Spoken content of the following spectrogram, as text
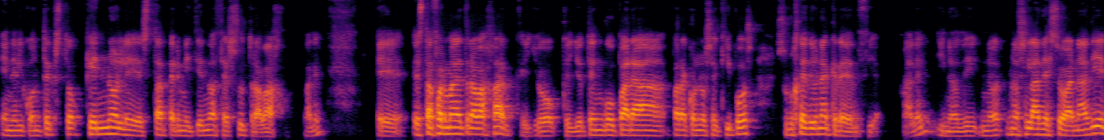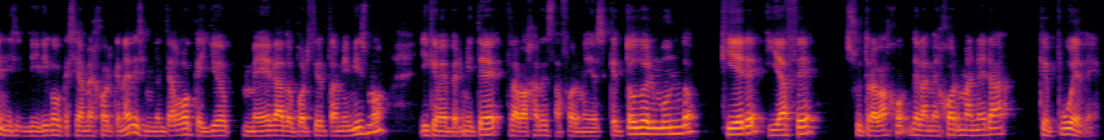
en el contexto qué no le está permitiendo hacer su trabajo. ¿vale? Eh, esta forma de trabajar que yo, que yo tengo para, con los equipos surge de una creencia, ¿vale? Y no, no, se la deseo a nadie, ni, ni, digo que sea mejor que nadie, simplemente algo que yo me he dado, por cierto, a mí mismo y que me permite trabajar de esta forma. Y es que todo el mundo quiere y hace su trabajo de la mejor manera que puede.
